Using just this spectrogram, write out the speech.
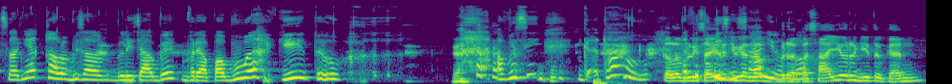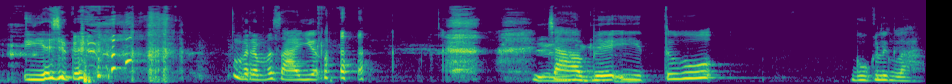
Soalnya kalau bisa beli cabe berapa buah gitu? Apa sih? Nggak tahu. Kalau beli tuh sayur juga sayur berapa loh. sayur gitu kan? iya juga. Berapa sayur? Iya, cabe itu googling lah.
